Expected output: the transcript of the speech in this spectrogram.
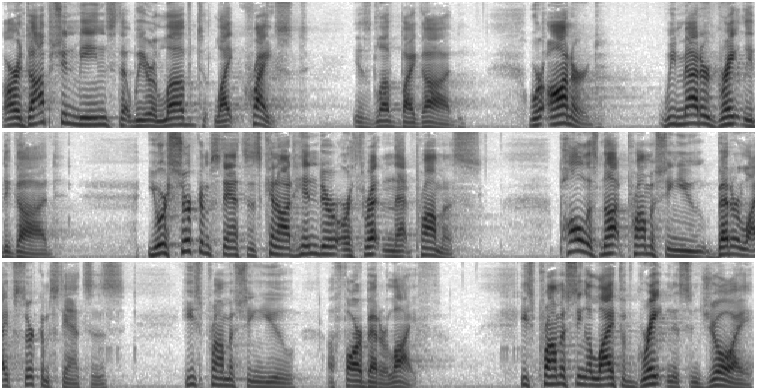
Our adoption means that we are loved like Christ is loved by God. We're honored. We matter greatly to God. Your circumstances cannot hinder or threaten that promise. Paul is not promising you better life circumstances, he's promising you a far better life. He's promising a life of greatness and joy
